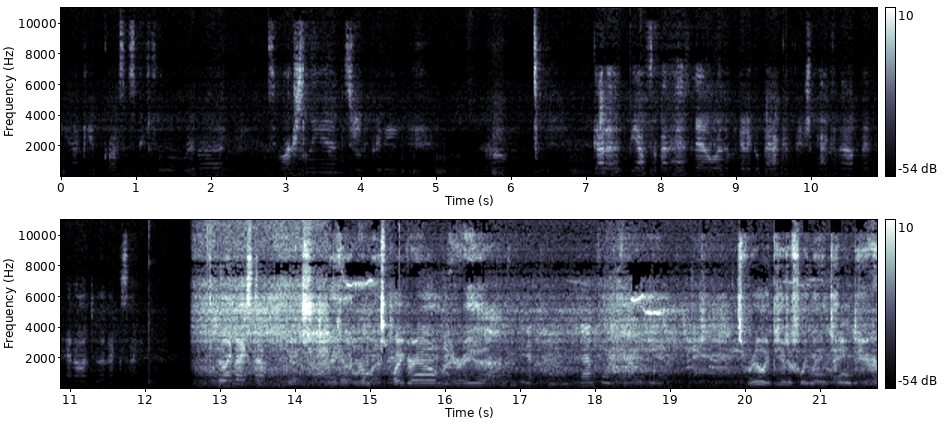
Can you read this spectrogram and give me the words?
we uh, came across this beautiful little river. It's marshland, it's really pretty. We're, um, gotta be out for about half an hour and then we gotta go back and finish packing up and head on to the next site. Really nice stuff. Yes, they got a real nice playground area. Yeah. It's really beautifully maintained here.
